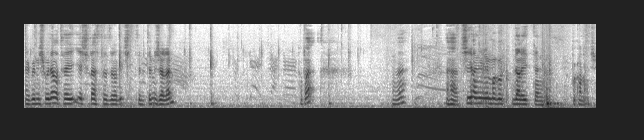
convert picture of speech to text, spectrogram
jakby mi się udało tutaj jeszcze raz to zrobić tym, tym żelem. Hopa. Aha, czy oni nie mogą dalej ten pokonać.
